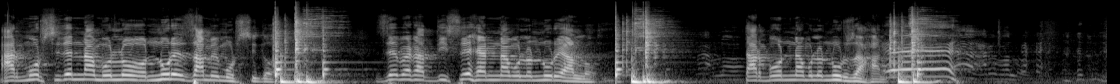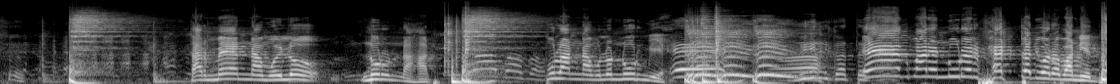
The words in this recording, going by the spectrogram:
আর মসজিদের নাম হলো নূরে জামে মসজিদ। যে বেটা দিছে হ্যার নাম হলো নূরে আলো। তার বোন নাম হলো নূরজাহান। তার মেয়ের নাম হইল নুরুন্নাহার। পোলার নাম হলো নূর মিয়া। একবারে নূরের ফ্যাক্টরি ওরা বানিয়ে দিল।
